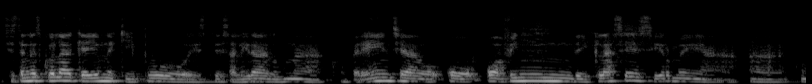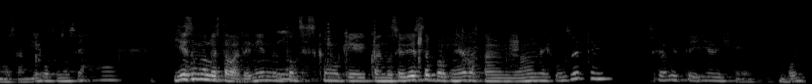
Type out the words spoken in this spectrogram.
si está en la escuela que haya un equipo, este, salir a alguna conferencia o, o, a fin de clases irme a, a, con los amigos, no sé. Y eso no lo estaba teniendo, entonces como que cuando se vio esta oportunidad hasta mi mamá me dijo, pues vete, o sea, vete. Y yo dije, voy.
